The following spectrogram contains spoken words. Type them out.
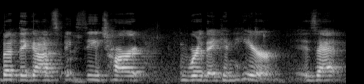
but that God speaks to each heart where they can hear. Is that?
